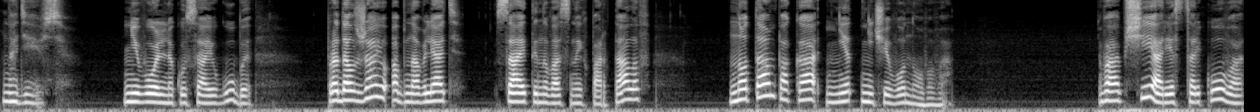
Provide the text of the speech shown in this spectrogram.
«Надеюсь». Невольно кусаю губы, продолжаю обновлять сайты новостных порталов, но там пока нет ничего нового. Вообще арест Царькова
